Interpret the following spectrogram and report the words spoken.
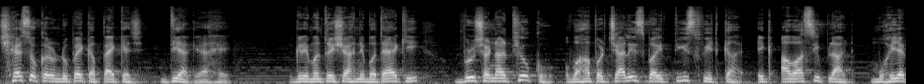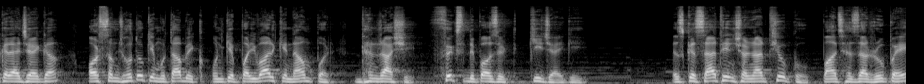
600 करोड़ रुपए का पैकेज दिया गया है। गृह मंत्री शाह ने बताया कि ब्रू शरणार्थियों को वहाँ पर 40 बाई 30 फीट का एक आवासीय प्लाट मुहैया कराया जाएगा और समझौतों के मुताबिक उनके परिवार के नाम पर धनराशि फिक्स डिपॉजिट की जाएगी। इसके साथ ही इन शरणार्थियों को पाँच हज़ार रुपए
